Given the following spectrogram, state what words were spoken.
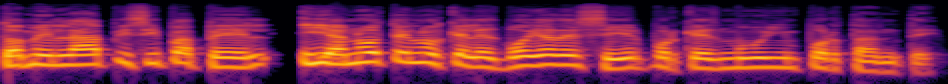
Tomen lápiz y papel y anoten lo que les voy a decir porque es muy importante.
